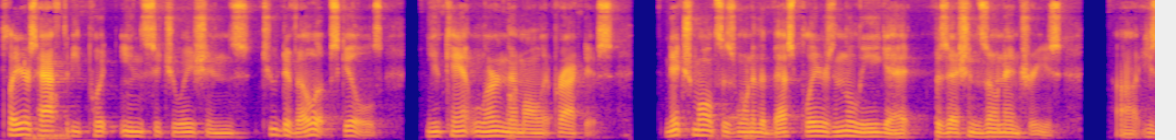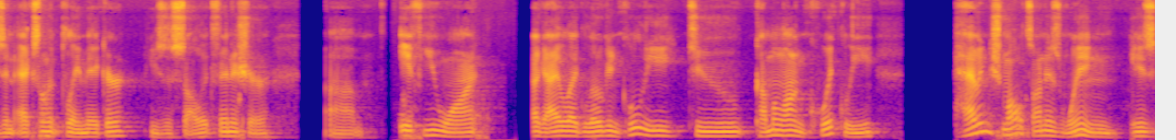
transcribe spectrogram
players have to be put in situations to develop skills. You can't learn them all at practice. Nick Schmaltz is one of the best players in the league at possession zone entries. Uh, he's an excellent playmaker. He's a solid finisher. Um, if you want a guy like Logan Cooley to come along quickly, having Schmaltz on his wing is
